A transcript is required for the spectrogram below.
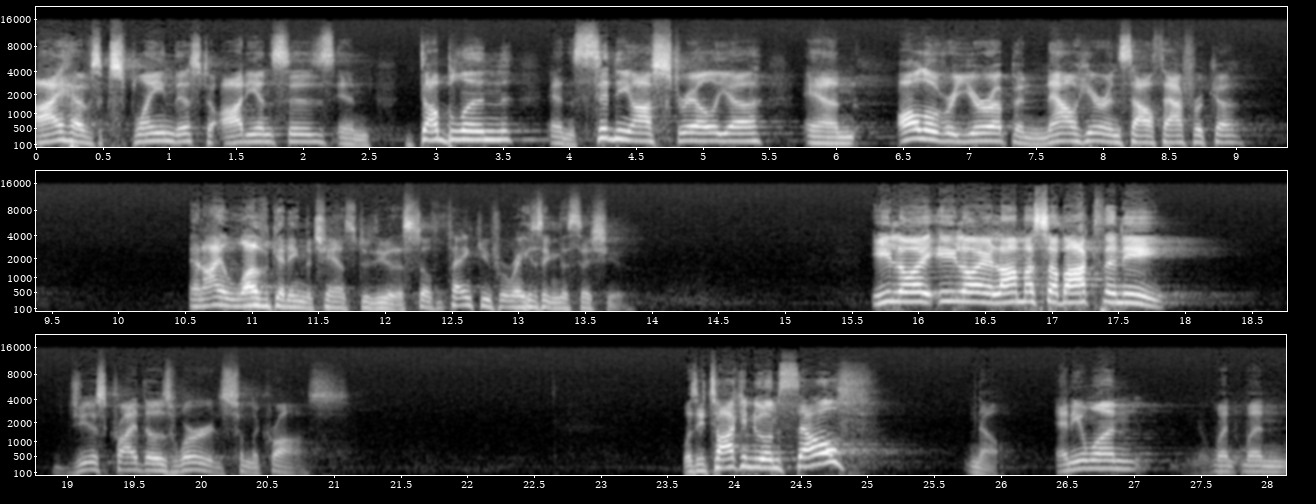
I have explained this to audiences in Dublin and Sydney, Australia, and all over Europe, and now here in South Africa. And I love getting the chance to do this. So thank you for raising this issue. Eloi, Eloi, lama sabachthani. Jesus cried those words from the cross. Was he talking to himself? No. Anyone, when, when,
